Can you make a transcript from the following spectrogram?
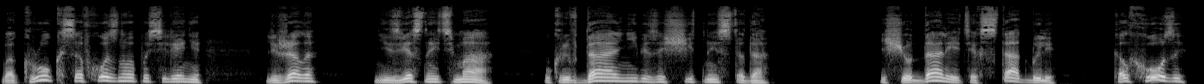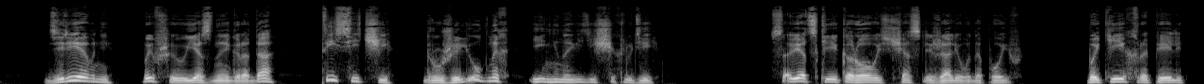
Вокруг совхозного поселения лежала неизвестная тьма, укрыв дальние беззащитные стада. Еще далее этих стад были колхозы, деревни, бывшие уездные города, тысячи дружелюбных и ненавидящих людей. Советские коровы сейчас лежали у водопоев. Быки храпели,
